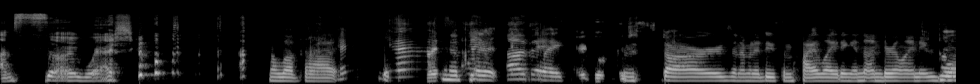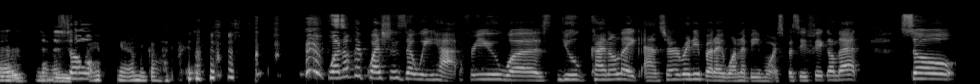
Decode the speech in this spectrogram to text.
I'm so wet. I love that. Yeah, I'm gonna put like some stars, and I'm gonna do some highlighting and underlining. Mm-hmm. So, yeah, oh God. one of the questions that we had for you was you kind of like answered already, but I want to be more specific on that. So,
